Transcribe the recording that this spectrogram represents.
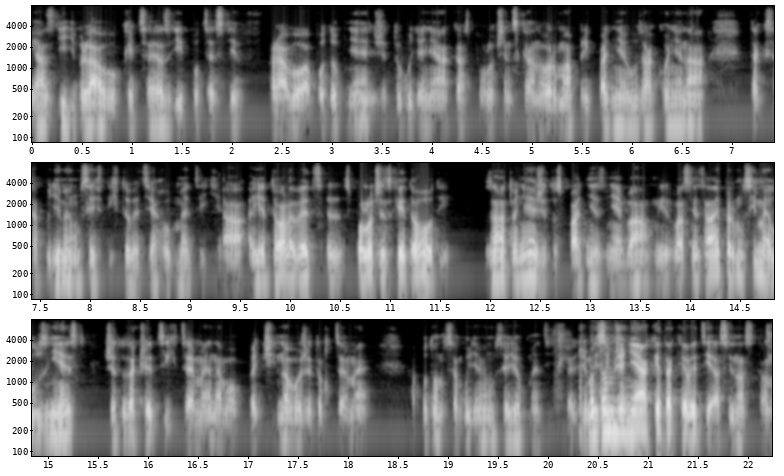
jazdiť vľavo, keď sa jazdí po ceste vpravo a podobne, že to bude nejaká spoločenská norma, prípadne uzákonená, tak sa budeme musieť v týchto veciach obmedziť. A je to ale vec e, spoločenskej dohody. Znamená to nie, že to spadne z neba. My vlastne sa najprv musíme uzniesť, že to tak všetci chceme, alebo väčšinovo, že to chceme a potom sa budeme musieť obmedziť. Takže potom, myslím, že nejaké také veci asi nastanú.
